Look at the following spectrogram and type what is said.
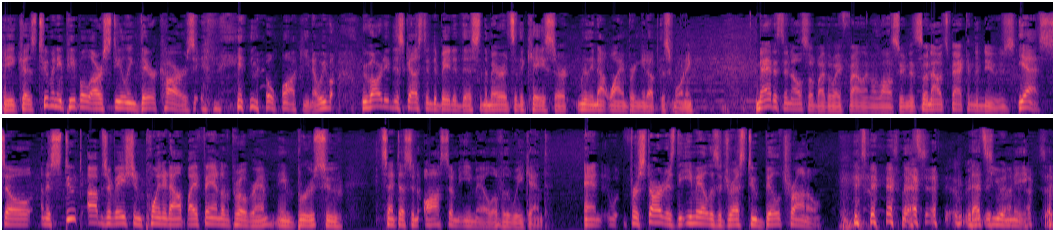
because too many people are stealing their cars in, in, Milwaukee. Now we've we've already discussed and debated this, and the merits of the case are really not why I'm bringing it up this morning. Madison also, by the way, filing a lawsuit, so now it's back in the news. Yes. So an astute observation pointed out by a fan of the program named Bruce, who sent us an awesome email over the weekend. And for starters, the email is addressed to Bill Trano. that's, that's you and me. So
